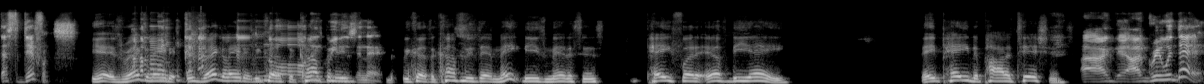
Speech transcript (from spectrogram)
That's the difference. Yeah, it's regulated. It's regulated because the companies in that. because the companies that make these medicines pay for the FDA. They pay the politicians. I, I agree with that.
